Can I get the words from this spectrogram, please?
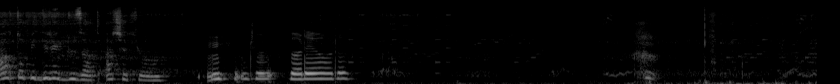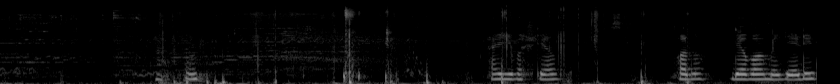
Al topu direkt düz at. Açık yolu. Hı hı, gör- Görüyorum. Haydi başlayalım. Pardon. Devam edelim.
